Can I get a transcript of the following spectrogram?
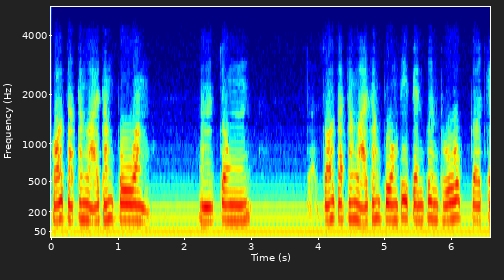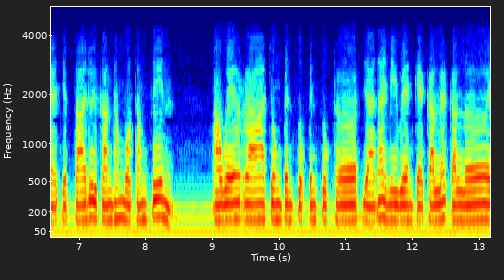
ขอสัตว์ทั้งหลายทั้งปวงจงสอสัตว์ทั้งหลายทั้งปวงที่เป็นเพื่อนทุกข์เกิดแก่เจ็บตายด้วยกันทั้งหมดทั้งสิ้น อเวราจงเป็นสุขเป็นสุขเถิด อย่าได้มีเวรแก่กันและกันเลย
